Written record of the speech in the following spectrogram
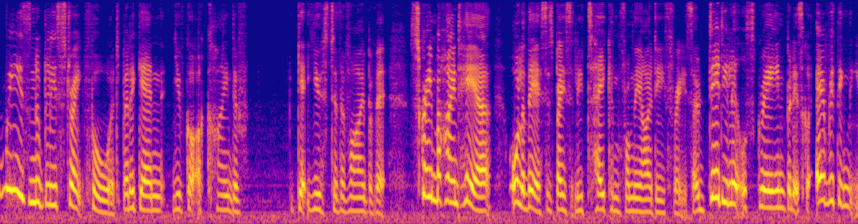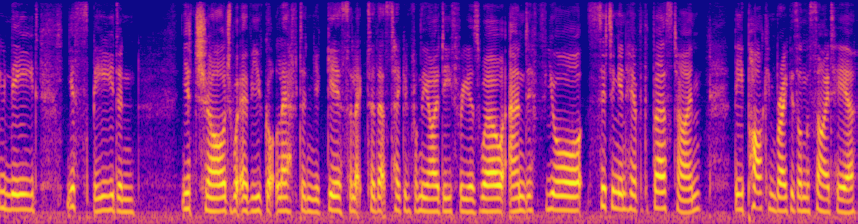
reasonably straightforward. But again, you've got a kind of get used to the vibe of it. Screen behind here, all of this is basically taken from the ID3. So diddy little screen, but it's got everything that you need, your speed and your charge, whatever you've got left, and your gear selector, that's taken from the ID3 as well. And if you're sitting in here for the first time, the parking brake is on the side here,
